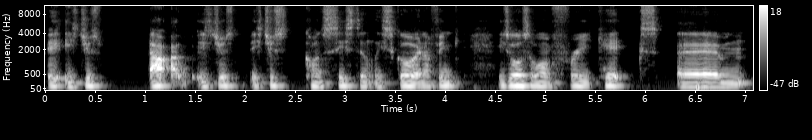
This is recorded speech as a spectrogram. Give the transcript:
it is just, he's just, he's just consistently scoring. I think he's also on free kicks. Um,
